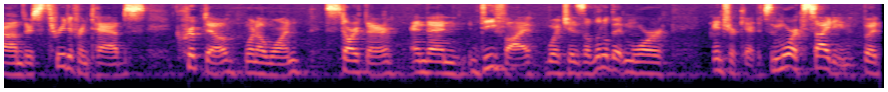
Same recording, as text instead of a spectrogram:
Um, there's three different tabs: Crypto 101, start there, and then DeFi, which is a little bit more intricate. It's more exciting, but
